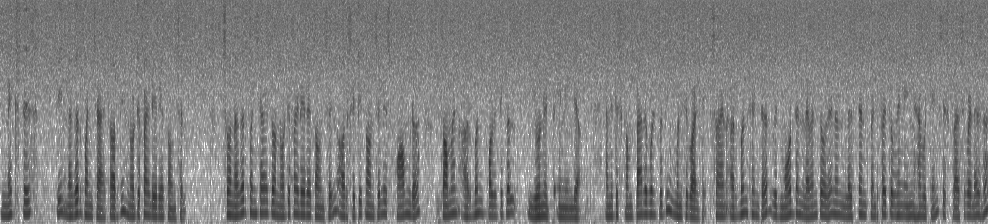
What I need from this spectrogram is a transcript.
next is the nagar panchayat or the notified area council. So nagar panchayat or notified area council or city council is formed from an urban political unit in india and it is comparable to the municipality. So an urban center with more than 11,000 and less than 25,000 inhabitants is classified as a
